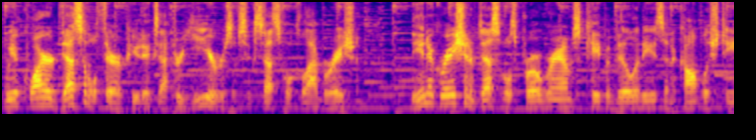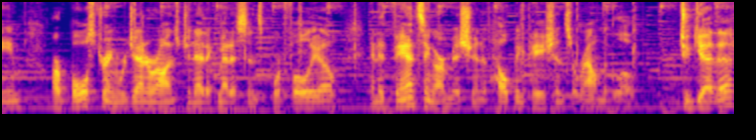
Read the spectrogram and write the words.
We acquired Decibel Therapeutics after years of successful collaboration. The integration of Decibel's programs, capabilities, and accomplished team are bolstering Regeneron's genetic medicines portfolio and advancing our mission of helping patients around the globe. Together,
